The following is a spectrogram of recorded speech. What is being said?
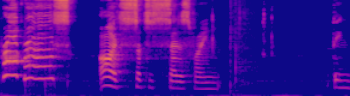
Progress! Oh, it's such a satisfying thing.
